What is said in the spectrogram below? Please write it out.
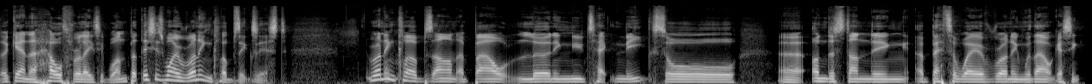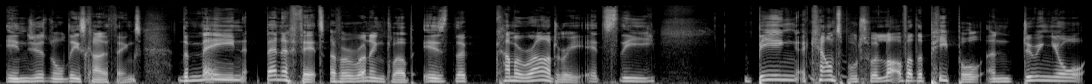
again, a health related one, but this is why running clubs exist. Running clubs aren't about learning new techniques or uh, understanding a better way of running without getting injured and all these kind of things. The main benefit of a running club is the camaraderie. It's the being accountable to a lot of other people and doing your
